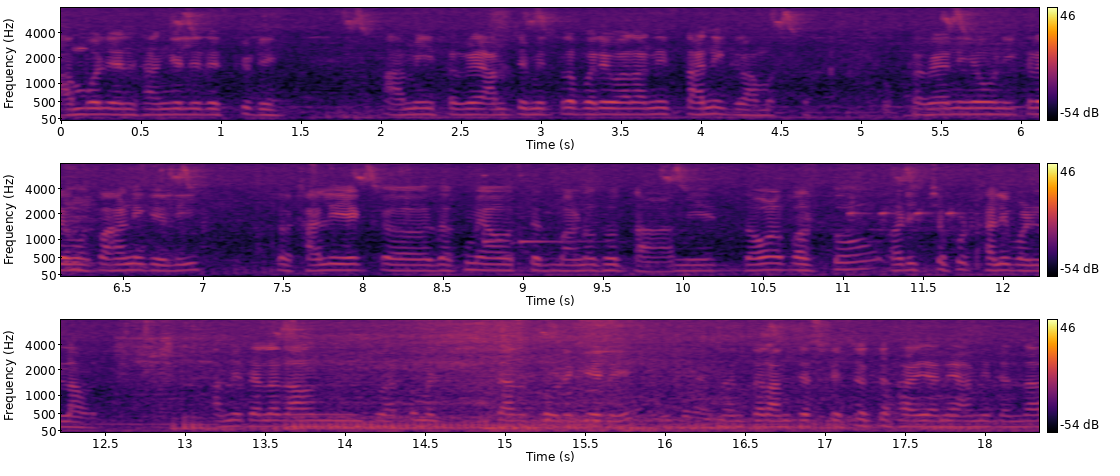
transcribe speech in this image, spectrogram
Amboli आणि सांगेली रेस्क्यू टीम आम्ही सगळे आमचे मित्रपरिवार आणि स्थानिक ग्रामस्थ सगळ्यांनी येऊन इकडे मग पाहणी केली. तर खाली एक जखमी अवस्थेत माणूस होता. आम्ही जवळपास तो अडीचशे फूट खाली पडला होता. आम्ही त्याला जाऊन उपचार म्हणजे थोडे केले. नंतर आमच्या स्ट्रेचरच्या सहाय्याने आम्ही त्यांना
